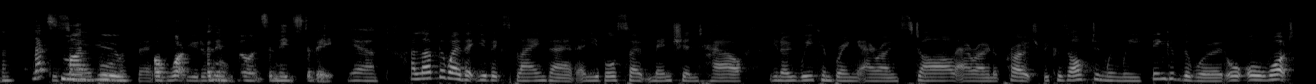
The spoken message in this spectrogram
And that's my view effect. of what Beautiful. an influencer needs to be. Yeah, I love the way that you've explained that, and you've also mentioned how you know we can bring our own style, our own approach, because often when we think of the word or, or what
